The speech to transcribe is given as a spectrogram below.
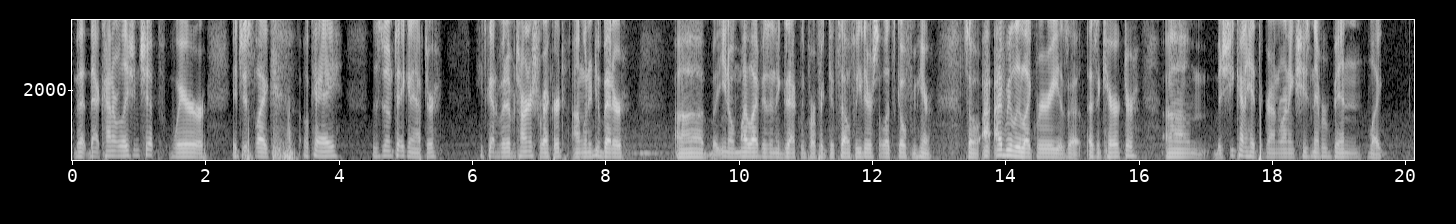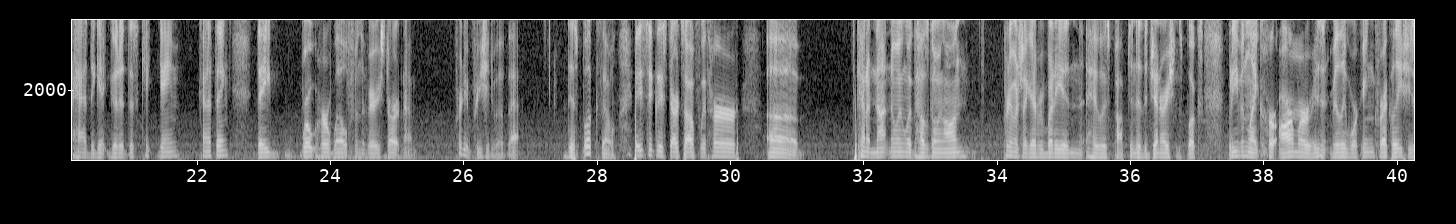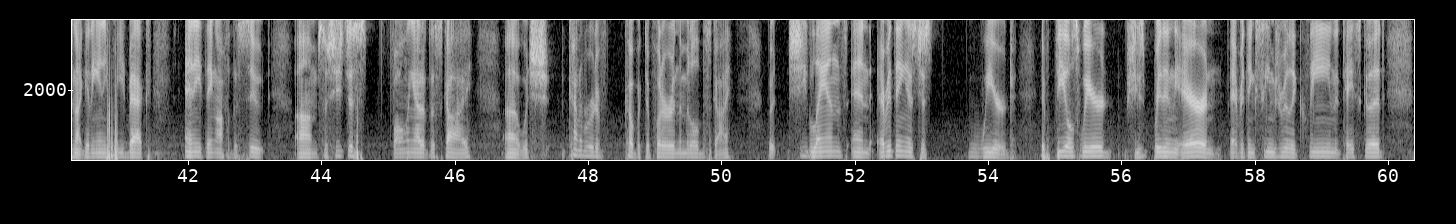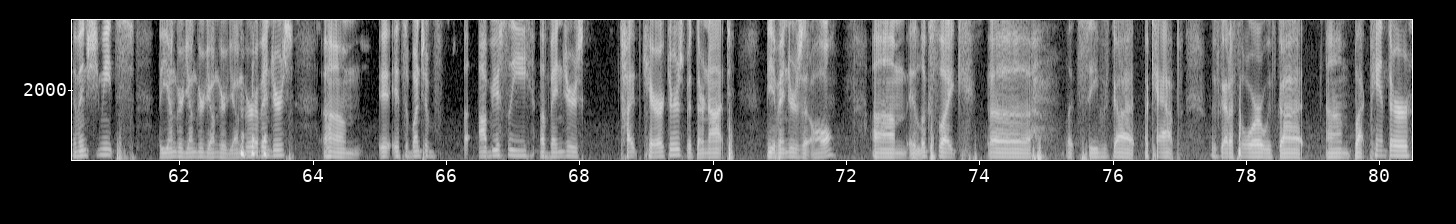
That that kind of relationship where it's just like, okay, this is who I'm taking after. He's got a bit of a tarnished record. I'm going to do better. Uh, but you know, my life isn't exactly perfect itself either, so let's go from here. So I, I really like Riri as a as a character, um, but she kind of hit the ground running. She's never been like had to get good at this game kind of thing. They wrote her well from the very start, and I'm pretty appreciative of that. This book, though, basically starts off with her uh, kind of not knowing what the hell's going on. Pretty much like everybody in, who has popped into the Generations books, but even like her armor isn't really working correctly. She's not getting any feedback, anything off of the suit. Um, so she's just falling out of the sky, uh, which kind of rude of Kobik to put her in the middle of the sky. But she lands, and everything is just weird. It feels weird. She's breathing the air, and everything seems really clean. It tastes good. And then she meets the younger, younger, younger, younger Avengers. Um, it, it's a bunch of uh, obviously Avengers type characters, but they're not the Avengers at all. Um, it looks like, uh, let's see, we've got a Cap, we've got a Thor, we've got um, Black Panther.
